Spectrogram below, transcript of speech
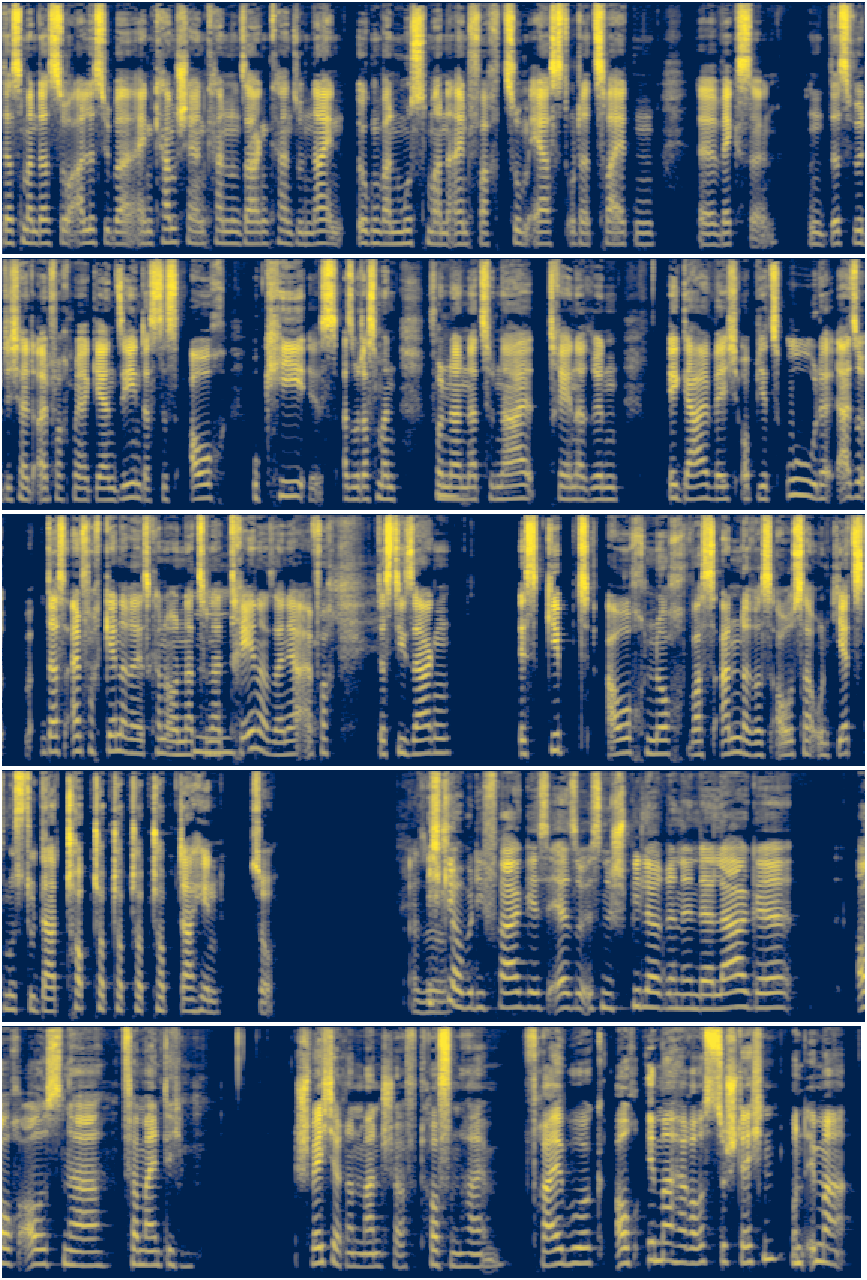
dass man das so alles über einen Kamm scheren kann und sagen kann, so nein, irgendwann muss man einfach zum Erst- oder Zweiten äh, wechseln. Und das würde ich halt einfach mal gern sehen, dass das auch okay ist. Also, dass man von einer mhm. Nationaltrainerin, egal welch, ob jetzt U oder, also, das einfach generell, es kann auch ein Nationaltrainer mhm. sein, ja, einfach, dass die sagen, es gibt auch noch was anderes außer und jetzt musst du da top, top, top, top, top dahin. So. Also, ich glaube, die Frage ist eher so, ist eine Spielerin in der Lage, auch aus einer vermeintlich schwächeren Mannschaft, Hoffenheim, Freiburg, auch immer herauszustechen und immer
